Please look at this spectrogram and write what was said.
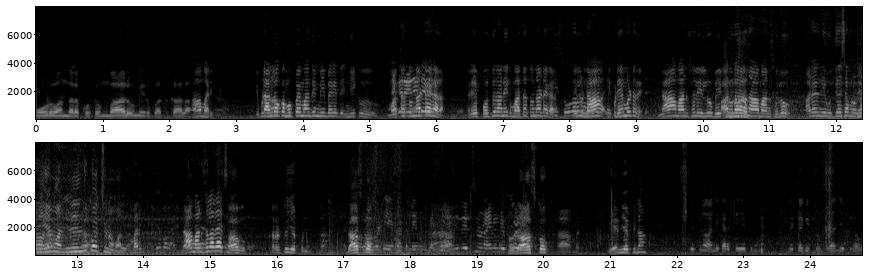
మూడు వందల కుటుంబాలు మీరు బతకాల? ఆ మరి. ఇప్పుడు అందులో ఒక ముప్పై మంది మీ అయితే నీకు మద్దతు ఉన్నట్టే కదా? రేపు పొద్దున నీకు మద్దతు ఉన్నట్టే కదా. ఇల్లు నా ఇప్పుడు ఏముంటది? నా మనుషులు ఇల్లు. నా మనుషులు అనేది నీ నేను ఎందుకు వచ్చిన మళ్ళా? మరి నా మనసులోనే వచ్చింది. బాబు కరెక్ట్ చెప్పు నువ్వు. దాసుకో. దాసుకో. ఆ, మరి. ఏం చెప్పినా? చెప్పినావు అన్ని కరెక్టే చెప్పినావు. లెక్క గిట్ల ఉంటుందని చెప్పినావు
